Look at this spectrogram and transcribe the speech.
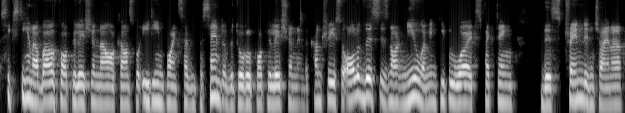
60 and above population now accounts for 18.7% of the total population in the country. So, all of this is not new. I mean, people were expecting this trend in China,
